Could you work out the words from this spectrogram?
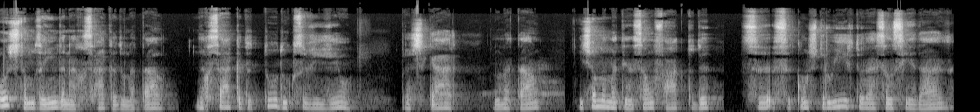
Hoje estamos ainda na ressaca do Natal, na ressaca de tudo o que se viveu para chegar no Natal e chama-me a atenção o facto de se, se construir toda essa ansiedade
